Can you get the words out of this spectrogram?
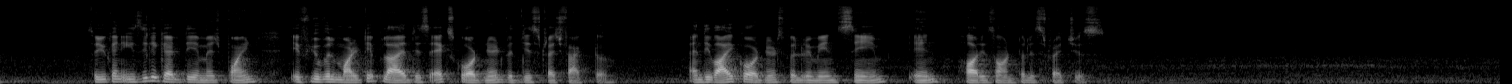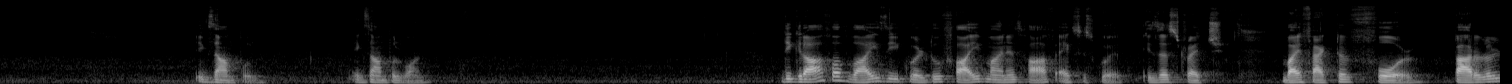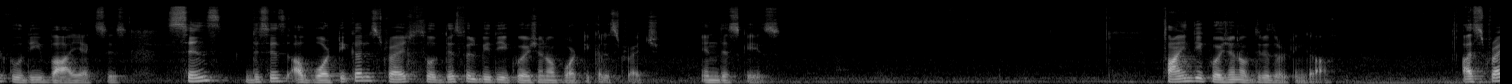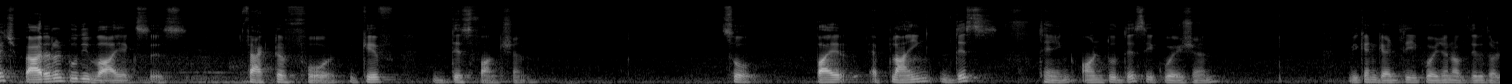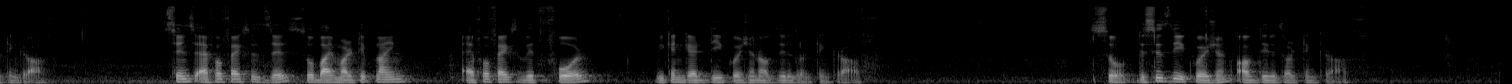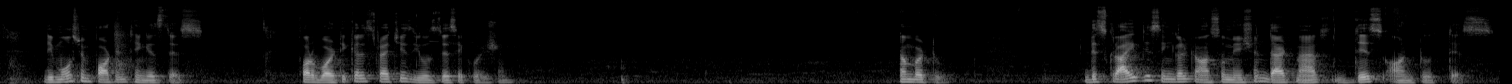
So you can easily get the image point if you will multiply this x coordinate with this stretch factor. And the y coordinates will remain same in horizontal stretches. Example. Example 1. The graph of y is equal to 5 minus half x square is a stretch by factor 4 parallel to the y-axis. Since this is a vertical stretch, so this will be the equation of vertical stretch in this case. Find the equation of the resulting graph. A stretch parallel to the y-axis, factor 4, give this function. So, by applying this thing onto this equation, we can get the equation of the resulting graph. Since f of x is this, so by multiplying f of x with 4, we can get the equation of the resulting graph. So this is the equation of the resulting graph. The most important thing is this. For vertical stretches, use this equation. Number 2. Describe the single transformation that maps this onto this.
